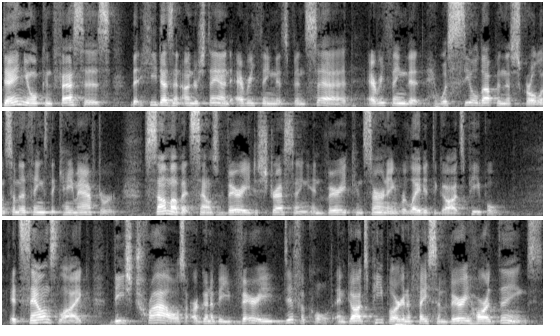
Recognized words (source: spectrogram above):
Daniel confesses that he doesn't understand everything that's been said, everything that was sealed up in this scroll, and some of the things that came afterward. Some of it sounds very distressing and very concerning related to God's people. It sounds like these trials are going to be very difficult, and God's people are going to face some very hard things.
